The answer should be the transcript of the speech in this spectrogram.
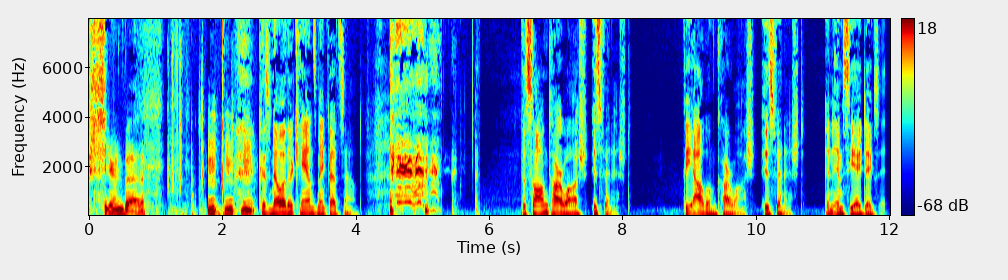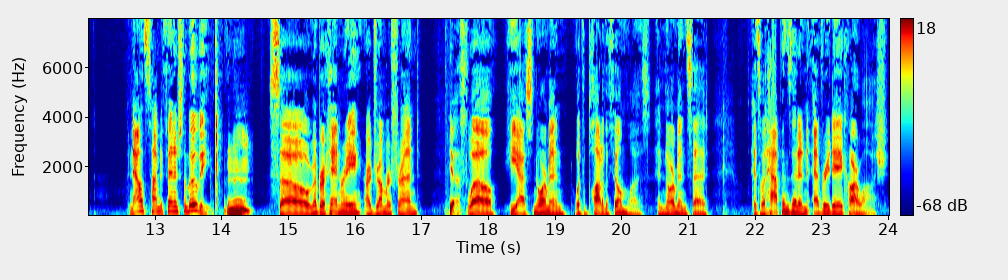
Sierra Nevada. Because no other cans make that sound. the song Car Wash is finished. The album Car Wash is finished. And MCA digs it. Now it's time to finish the movie. Mm. So remember Henry, our drummer friend, Yes. Well, he asked Norman what the plot of the film was, and Norman said, "It's what happens at an everyday car wash."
